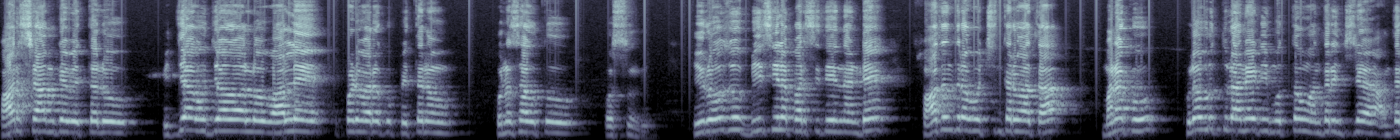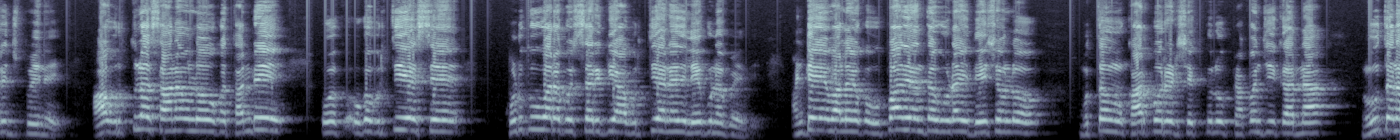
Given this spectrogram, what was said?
పారిశ్రామికవేత్తలు విద్యా ఉద్యోగాల్లో వాళ్ళే ఇప్పటి వరకు పెత్తనం కొనసాగుతూ వస్తుంది. ఈరోజు బీసీల పరిస్థితి ఏంటంటే స్వాతంత్రం వచ్చిన తర్వాత మనకు కుల వృత్తులు అనేటివి మొత్తం అంతరించి అంతరించిపోయినాయి. ఆ వృత్తుల స్థానంలో ఒక తండ్రి ఒక- ఒక వృత్తి చేస్తే కొడుకు వరకు వచ్చేసరికి ఆ వృత్తి అనేది లేకుండా పోయింది. అంటే వాళ్ళ యొక్క ఉపాధి అంతా కూడా ఈ దేశంలో మొత్తం కార్పొరేట్ శక్తులు ప్రపంచీకరణ నూతన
